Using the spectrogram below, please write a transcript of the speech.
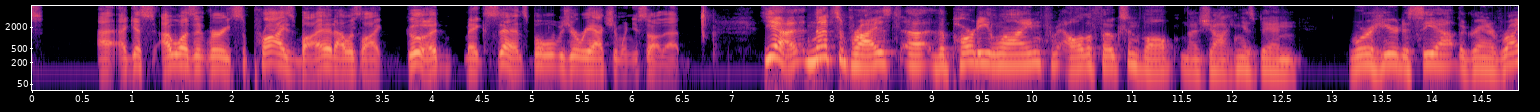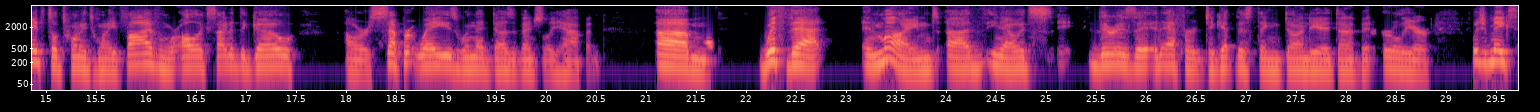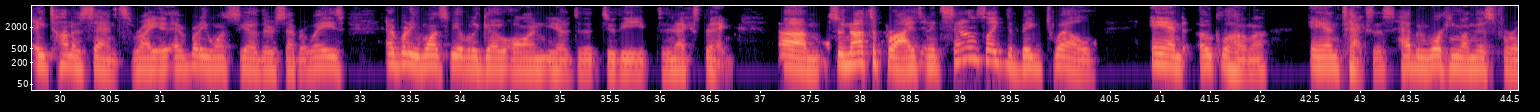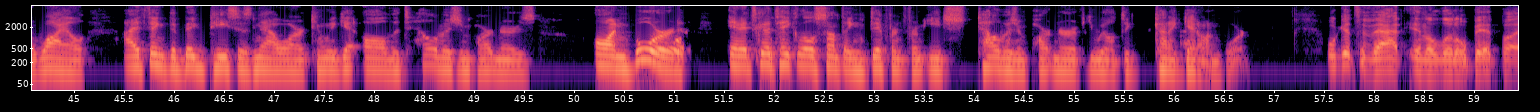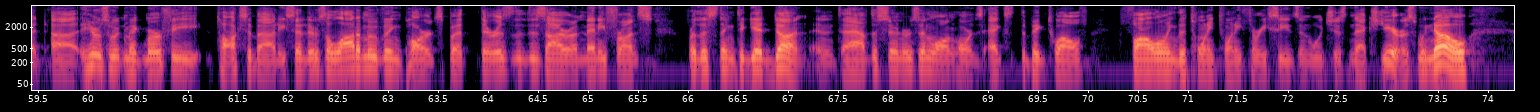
I, I guess I wasn't very surprised by it. I was like, good, makes sense. But what was your reaction when you saw that? Yeah, not surprised. Uh, the party line from all the folks involved, not shocking, has been we're here to see out the grant of rights till 2025, and we're all excited to go our separate ways when that does eventually happen. Um, with that in mind, uh, you know, it's there is a, an effort to get this thing done to get it done a bit earlier which makes a ton of sense, right? Everybody wants to go their separate ways. Everybody wants to be able to go on, you know, to the to the to the next thing. Um, so not surprised, and it sounds like the Big Twelve and Oklahoma and Texas have been working on this for a while. I think the big pieces now are can we get all the television partners on board? And it's going to take a little something different from each television partner, if you will, to kind of get on board. We'll get to that in a little bit, but uh, here's what McMurphy talks about. He said there's a lot of moving parts, but there is the desire on many fronts for this thing to get done and to have the Sooners and Longhorns exit the Big 12 following the 2023 season, which is next year. As we know,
